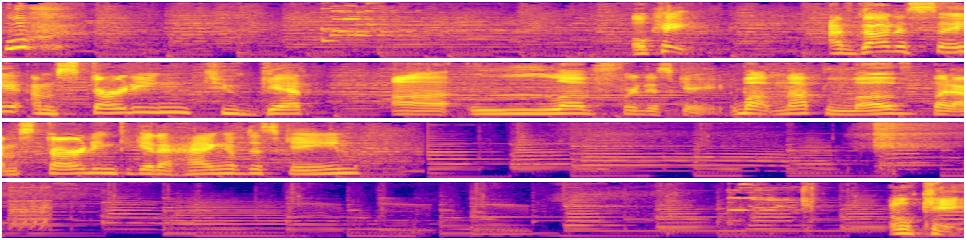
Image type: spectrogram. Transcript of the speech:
Whew. Okay, I've got to say, I'm starting to get uh, love for this game. Well, not love, but I'm starting to get a hang of this game. Okay.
